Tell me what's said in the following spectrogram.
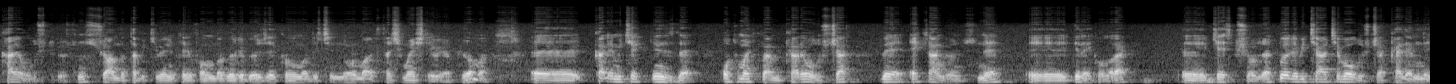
kare oluşturuyorsunuz. Şu anda tabii ki benim telefonumda böyle bir özellik olmadığı için normal taşıma işlevi yapıyor ama e, kalemi çektiğinizde otomatikman bir kare oluşacak ve ekran görüntüsüne e, direkt olarak e, kesmiş olacak. Böyle bir çerçeve oluşacak kalemle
